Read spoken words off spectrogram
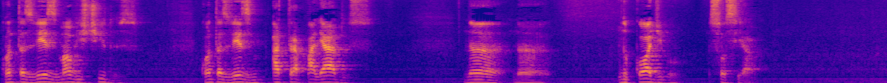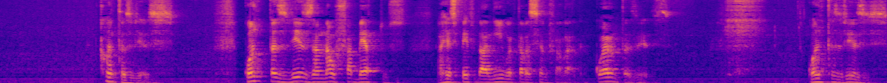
Quantas vezes mal vestidos? Quantas vezes atrapalhados na, na, no código social? Quantas vezes? Quantas vezes analfabetos a respeito da língua que estava sendo falada? Quantas vezes? Quantas vezes?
